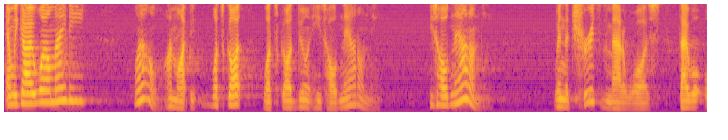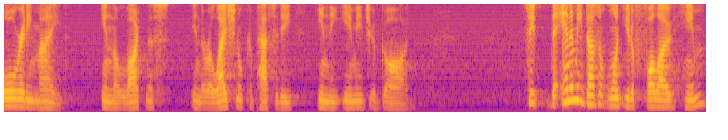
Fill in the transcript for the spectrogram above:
and we go, well, maybe, well, I might be. What's God, what's God doing? He's holding out on me. He's holding out on me when the truth of the matter was they were already made in the likeness, in the relational capacity, in the image of God. See, the enemy doesn't want you to follow him.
